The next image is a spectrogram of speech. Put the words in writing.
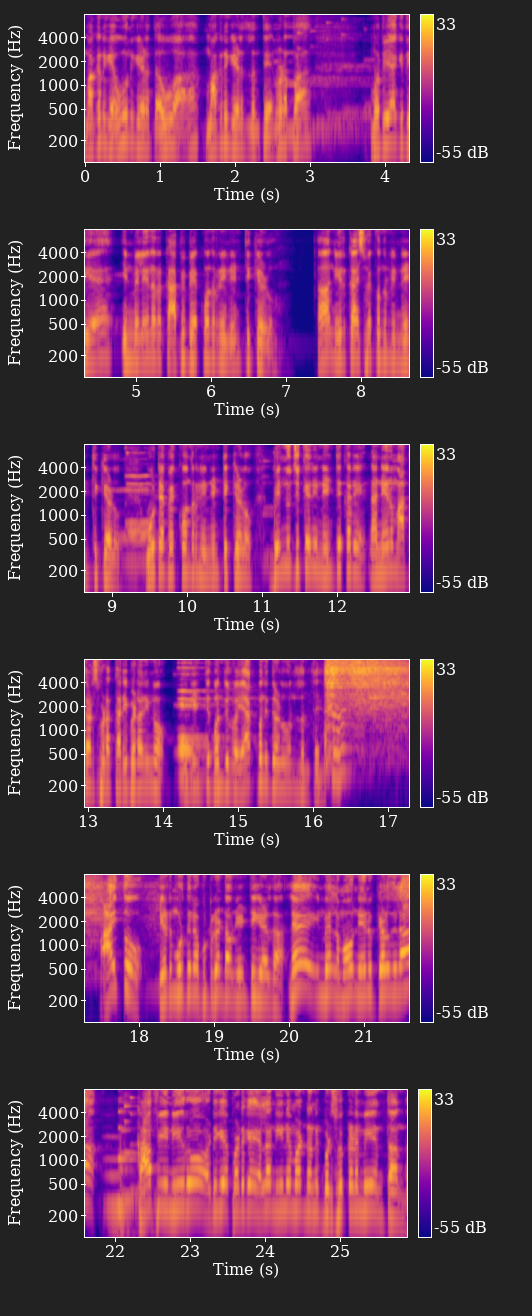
ಮಗನಿಗೆ, ಅವನಿಗೆ ಹೇಳದ್, ಅವ್ವ ಮಗನಿಗೆ ಹೇಳದ್ಲಂತೆ, ನೋಡಪ್ಪ, ಮದುವೆಯಾಗಿದೆಯೇ, ಇನ್ಮೇಲೆ ಏನಾರು ಕಾಪಿ ಬೇಕು ಅಂದ್ರೆ ನೀನು ಹೆಂಡ್ತಿ ಕೇಳು. ಹಾಂ ನೀರು ಕಾಯಿಸ್ಬೇಕು ಅಂದ್ರೆ ನಿನ್ನ ಹೆಂಡತಿ ಕೇಳು. ಊಟ ಬೇಕು ಅಂದ್ರೆ ನಿನ್ನ ಹೆಂಡತಿ ಕೇಳು. ಬೆನ್ನುಜ್ಜಕ್ಕೆ ನೀನು ಹೆಂಡತಿ ಕರಿ. ನಾನೇನು ಮಾತಾಡಿಸ್ಬೇಡ, ಕರಿಬೇಡ ನೀನು. ನಿನ್ನ ಹೆಂಡತಿ ಬಂದಿಲ್ವಾ? ಯಾಕೆ ಬಂದಿದ್ದಳು ಅಂದ್ಲಂತೆ. ಆಯ್ತು, ಎರಡು ಮೂರು ದಿನ ಬಿಟ್ಕೊಂಡು ಅವ್ನ ಹೆಂಡ್ತಿಗೆ ಹೇಳ್ದ, ಲೇ, ಇನ್ಮೇಲೆ ನಮ್ಮ ಏನು ಕೇಳೋದಿಲ್ಲ? ಕಾಫಿ, ನೀರು, ಅಡುಗೆ, ಪಡಿಗೆ ಎಲ್ಲ ನೀನೇ ಮಾಡಿ ನನಗೆ ಬಡಿಸ್ಬೇಕು ಕಣಮಿ ಅಂತ ಅಂದ.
